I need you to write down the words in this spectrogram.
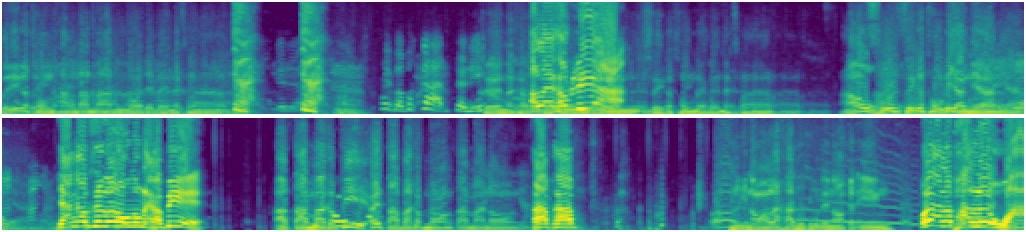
ซื้อกระทงทางด้านหน้าลอยได้เลยนะครับ ให้มาประกาศเดี๋ยวนี้ เชิญนะครับอะไรครับเนี่ย ซื้อกระทงได้เลยนะครับ เอาคุณซื้อกระทงได้ยังเนี่ยยังครับซื้อกระทงตรงไหนครับพี่เอาตามมาครับพี่เอ้ยตามมาครับน้องตามมาน้องครับครับนี่น้องราคาถูกๆเลยน้องกันเอง เฮ้ยอันละพันเลยเหรอวะ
